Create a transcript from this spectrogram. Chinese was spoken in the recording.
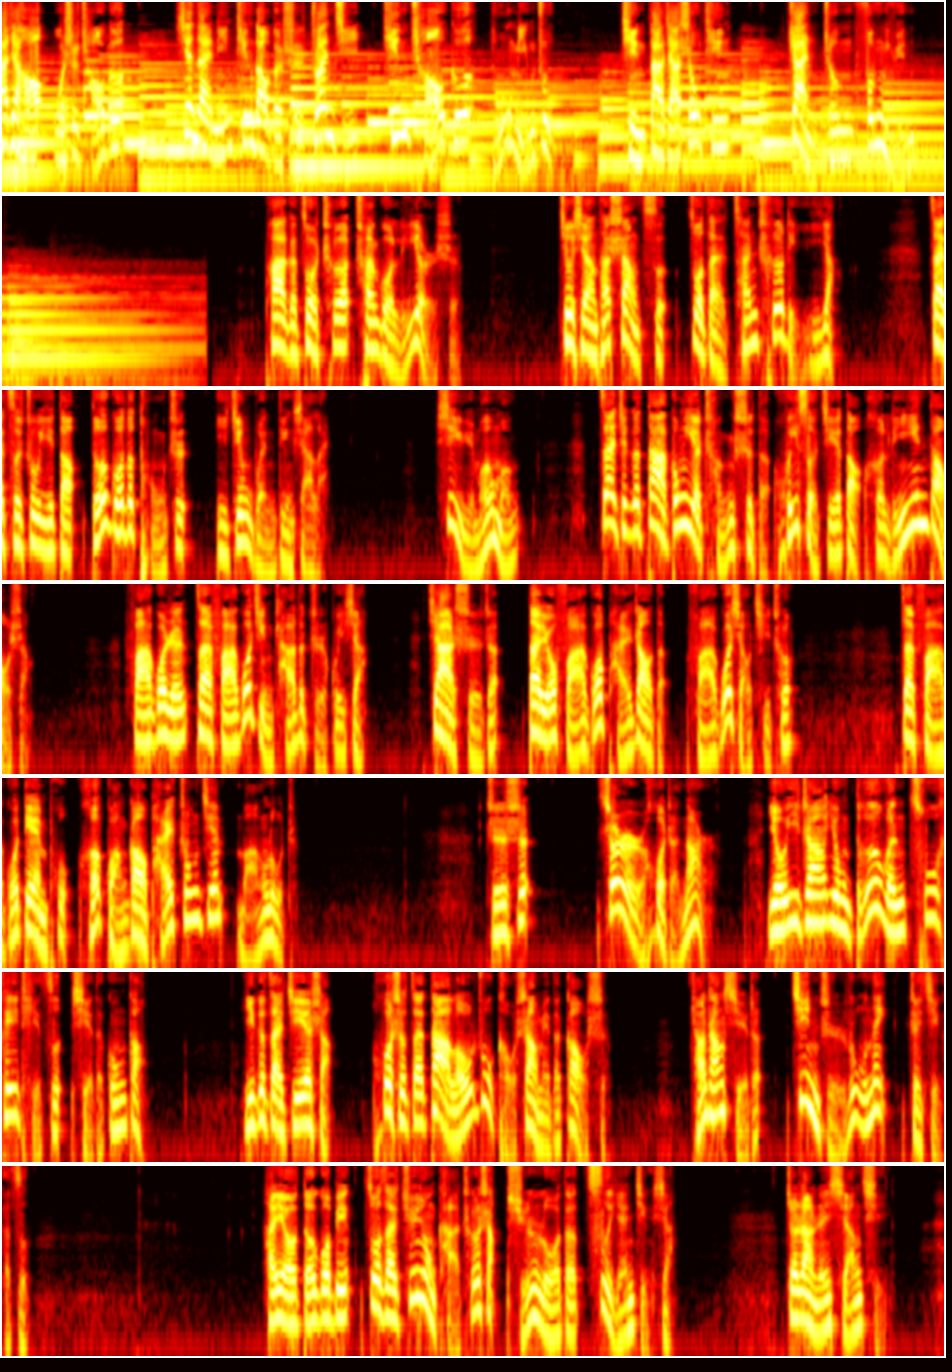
大家好，我是朝哥。现在您听到的是专辑《听朝歌读名著》，请大家收听《战争风云》。帕格坐车穿过里尔时，就像他上次坐在餐车里一样，再次注意到德国的统治已经稳定下来。细雨蒙蒙，在这个大工业城市的灰色街道和林荫道上。法国人在法国警察的指挥下，驾驶着带有法国牌照的法国小汽车，在法国店铺和广告牌中间忙碌着。只是这儿或者那儿，有一张用德文粗黑体字写的公告，一个在街上或是在大楼入口上面的告示，常常写着“禁止入内”这几个字。还有德国兵坐在军用卡车上巡逻的刺眼景象，这让人想起，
